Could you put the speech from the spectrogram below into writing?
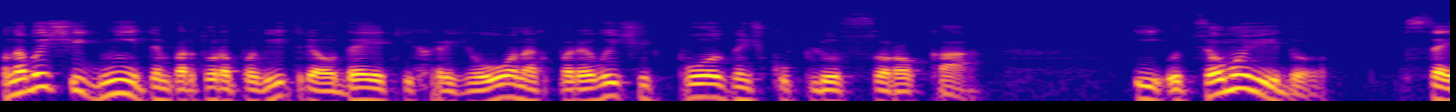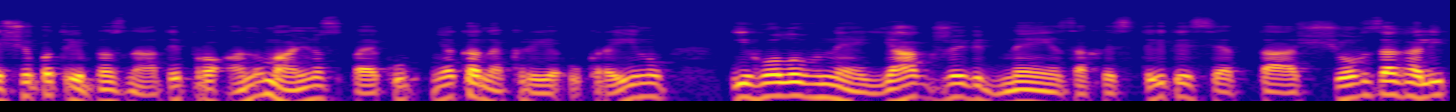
У найближчі дні температура повітря у деяких регіонах перевищить позначку плюс 40. І у цьому відео все, що потрібно знати про аномальну спеку, яка накриє Україну, і головне, як же від неї захиститися, та що взагалі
